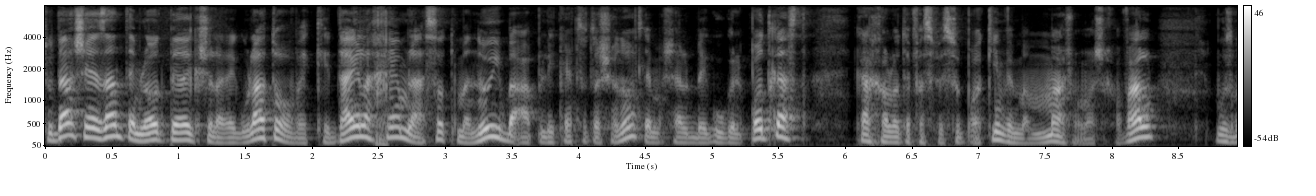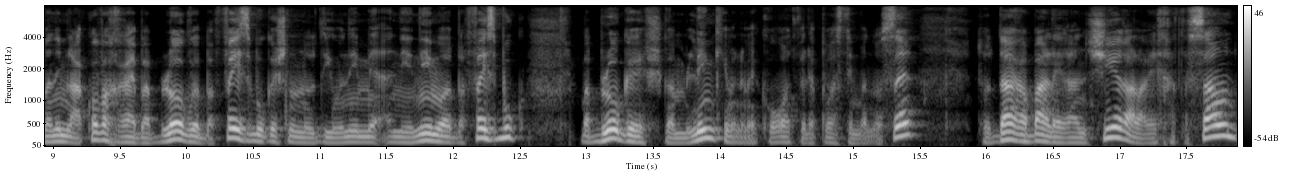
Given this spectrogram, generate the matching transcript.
תודה שהאזנתם לעוד פרק של הרגולטור וכדאי לכם לעשות מנוי באפליקציות השונות, למשל בגוגל פודקאסט, ככה לא תפספסו פרקים וממש ממש חבל. מוזמנים לעקוב אחריי בבלוג ובפייסבוק, יש לנו דיונים מעניינים מאוד בפייסבוק. בבלוג יש גם לינקים למקורות ולפוסטים בנושא. תודה רבה לרן שיר על עריכת הסאונד,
